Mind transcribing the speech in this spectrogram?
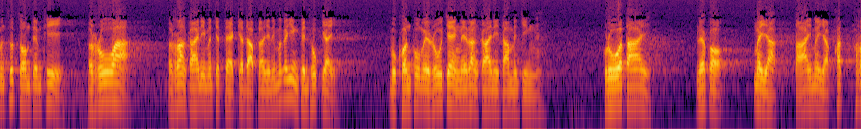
มันสุดโทมเต็มที่ รู้ว่าร่างกายนี่มันจะแตกจะดับแล้วอย่างนี้มันก็ยิ่งเป็นทุกข์ใหญ่ บุคคลผู้ไม่รู้แจ้งในร่างกายนี่ตามเป็นจริงนะกลัวตาย แล้วก็ไม่อยาก ตายไม่อยากพัดพร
